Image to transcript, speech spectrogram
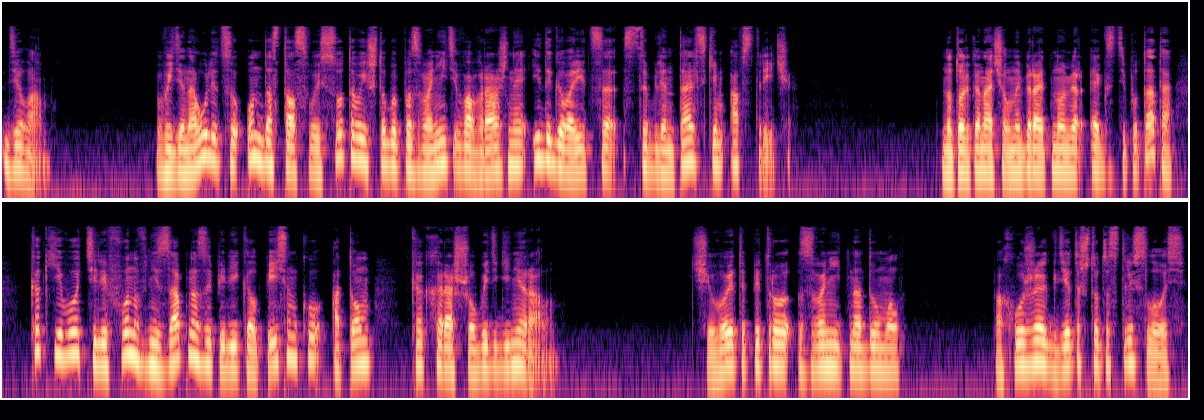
делам. Выйдя на улицу, он достал свой сотовый, чтобы позвонить во Вражное и договориться с Цеблентальским о встрече. Но только начал набирать номер экс-депутата, как его телефон внезапно запеликал песенку о том, как хорошо быть генералом. Чего это Петро звонить надумал? Похоже, где-то что-то стряслось.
